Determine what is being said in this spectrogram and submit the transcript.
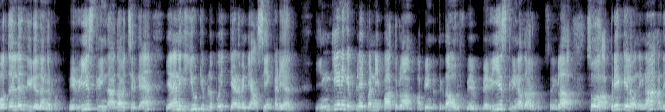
முதல்ல வீடியோ தாங்க இருக்கும். பெரிய ஸ்க்ரீன் தான் தான் வச்சுருக்கேன். ஏன்னா நீங்கள் யூடியூப்பில் போய் தேட வேண்டிய அவசியம் கிடையாது. இங்கேயே நீங்கள் ப்ளே பண்ணி பார்த்துக்கலாம் அப்படின்றதுக்கு தான் ஒரு பெ- பெரிய ஸ்க்ரீனாக தான் இருக்கும். சரிங்களா? ஸோ அப்படியே கீழே வந்தீங்கன்னா அந்த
